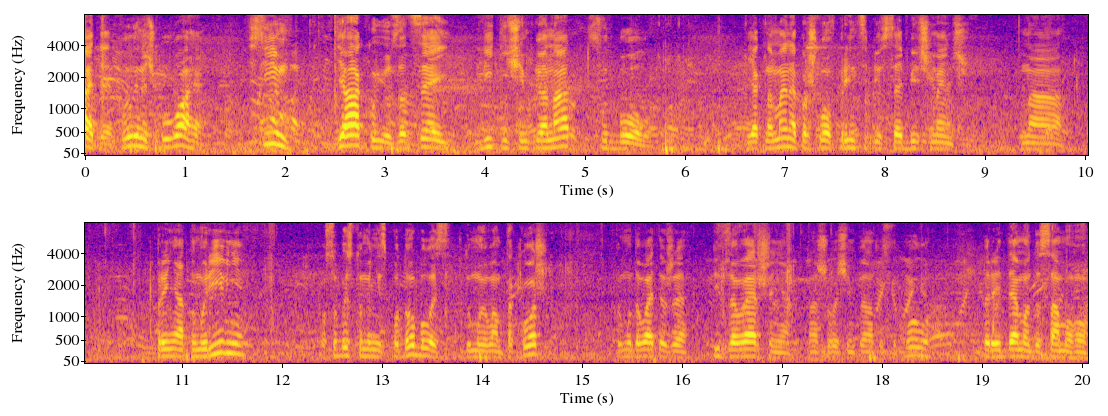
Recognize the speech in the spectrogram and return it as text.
Давайте хвилиночку уваги. Всім дякую за цей літній чемпіонат з футболу. Як на мене, пройшло в принципі все більш-менш на прийнятному рівні. Особисто мені сподобалось, думаю, вам також. Тому давайте вже під завершення нашого чемпіонату з футболу перейдемо до самого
